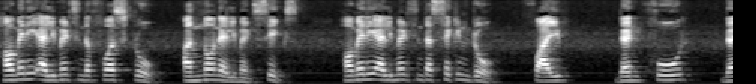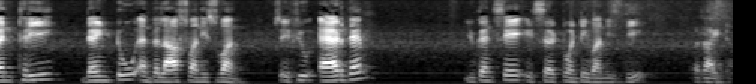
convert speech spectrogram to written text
How many elements in the first row? Unknown elements, 6. How many elements in the second row? 5, then 4, then 3, then 2 and the last one is 1. So if you add them, you can say it's a 21 is the right answer.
